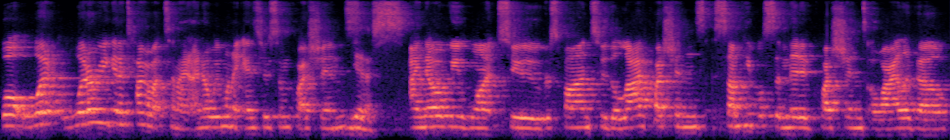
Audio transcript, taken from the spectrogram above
Well, what what are we going to talk about tonight? I know we want to answer some questions. yes. I know we want to respond to the live questions. Some people submitted questions a while ago,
